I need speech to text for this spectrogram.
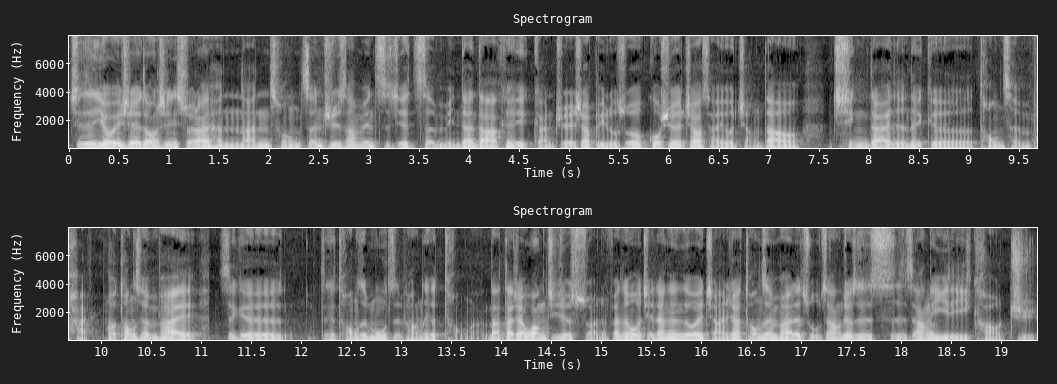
其实有一些东西虽然很难从证据上面直接证明，但大家可以感觉一下，比如说过去的教材有讲到清代的那个桐城派，好，桐城派这个。这个“桐”是木字旁那个“桐”啊，那大家忘记就算了。反正我简单跟各位讲一下，桐城派的主张就是词章义理考据。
